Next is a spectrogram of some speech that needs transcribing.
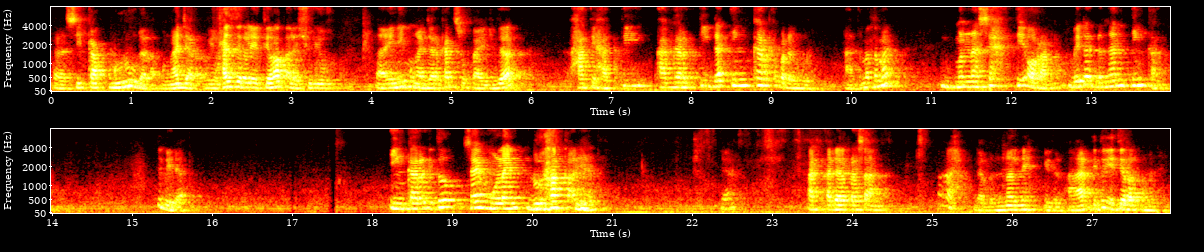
uh, sikap guru dalam mengajar. Yuhadzir al-i'tirad ala syuyukh. Nah ini mengajarkan supaya juga hati-hati agar tidak ingkar kepada guru. Nah teman-teman menasehati orang beda dengan ingkar. Itu beda ingkar itu saya mulai durhaka di hati. Ya. ada perasaan ah nggak benar nih gitu. Nah, itu itirat namanya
